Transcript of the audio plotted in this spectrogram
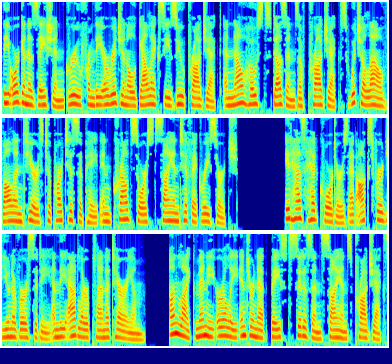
The organization grew from the original Galaxy Zoo project and now hosts dozens of projects which allow volunteers to participate in crowdsourced scientific research. It has headquarters at Oxford University and the Adler Planetarium. Unlike many early Internet-based citizen science projects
